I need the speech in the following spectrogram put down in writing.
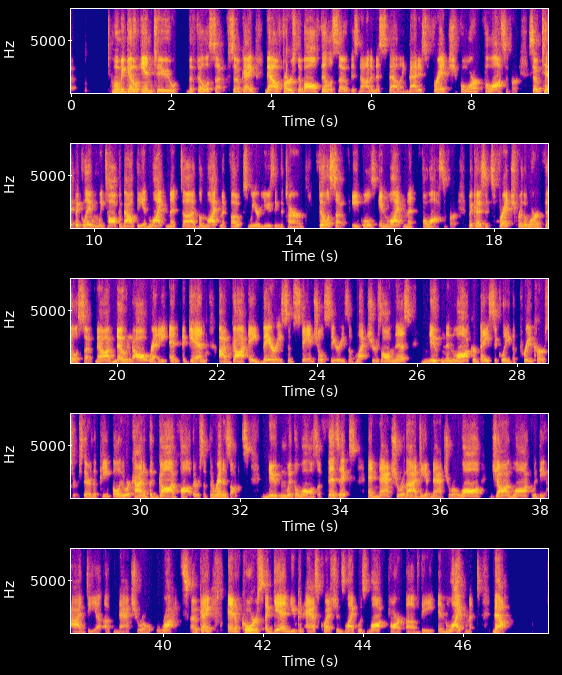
when we go into the philosophes, okay? Now, first of all, philosophe is not a misspelling. That is French for philosopher. So typically when we talk about the Enlightenment, uh, the Enlightenment folks, we are using the term philosophe equals enlightenment philosopher because it's French for the word philosophe. Now, I've noted already, and again, I've got a very substantial series of lectures on this. Newton and Locke are basically the precursors. They're the people who are kind of the godfathers of the Renaissance. Newton with the laws of physics, and natural, the idea of natural law, John Locke with the idea of natural rights. Okay. And of course, again, you can ask questions like, was Locke part of the Enlightenment? Now,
